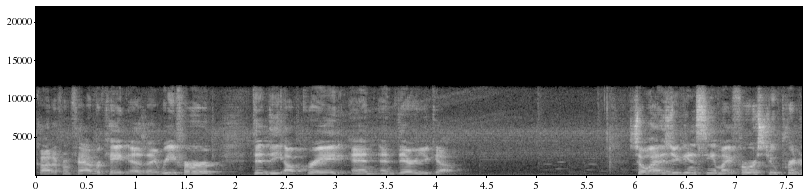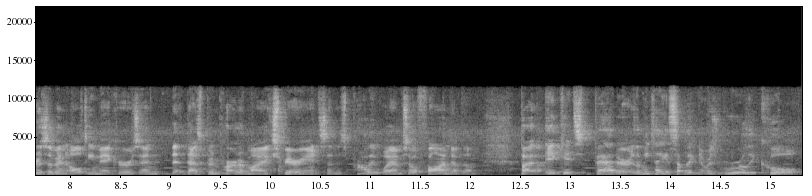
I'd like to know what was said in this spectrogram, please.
got it from Fabricate as a refurb, did the upgrade, and, and there you go. So as you can see, my first two printers have been Ultimakers, and th that's been part of my experience, and it's probably why I'm so fond of them. But it gets better. Let me tell you something that was really cool.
